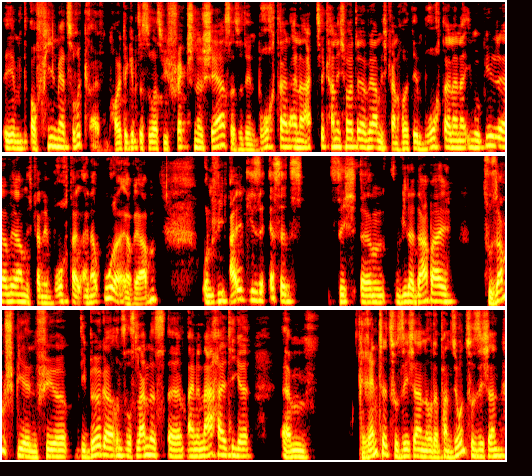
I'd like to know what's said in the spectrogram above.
eben auf viel mehr zurückgreifen. Heute gibt es sowas wie Fractional Shares, also den Bruchteil einer Aktie kann ich heute erwerben. Ich kann heute den Bruchteil einer Immobilie erwerben. Ich kann den Bruchteil einer Uhr erwerben. Und wie all diese Assets sich ähm, wieder dabei zusammenspielen für die Bürger unseres Landes äh, eine nachhaltige ähm, Rente zu sichern oder Pension zu sichern,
